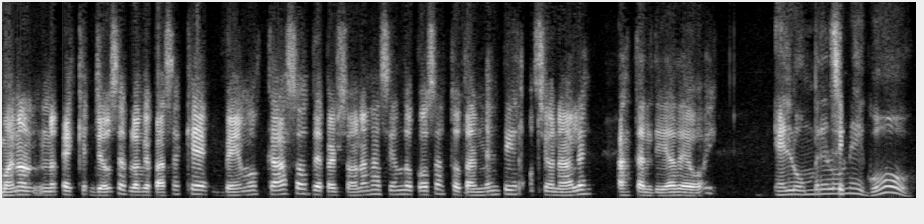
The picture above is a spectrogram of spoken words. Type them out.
Bueno, no, es que Joseph, lo que pasa es que vemos casos de personas haciendo cosas totalmente irracionales hasta el día de hoy. El hombre lo Sí. negó.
